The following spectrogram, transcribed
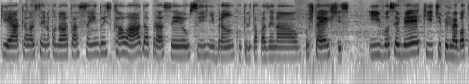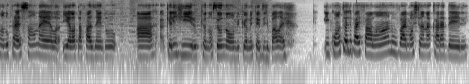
que é aquela cena quando ela tá sendo escalada para ser o cisne branco, que ele tá fazendo a, os testes. E você vê que, tipo, ele vai botando pressão nela e ela tá fazendo a, aquele giro, que eu não sei o nome, que eu não entendo de balé. Enquanto ele vai falando, vai mostrando a cara dele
